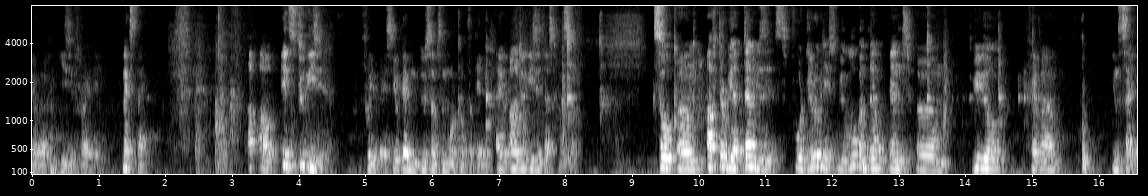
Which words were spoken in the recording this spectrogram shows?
have an easy Friday? Next time. Uh, oh, it's too easy for you. You can do something more complicated. I, I'll do easy task myself. So um, after we are done with these four derivatives, we look on them and um, we will have an insight.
